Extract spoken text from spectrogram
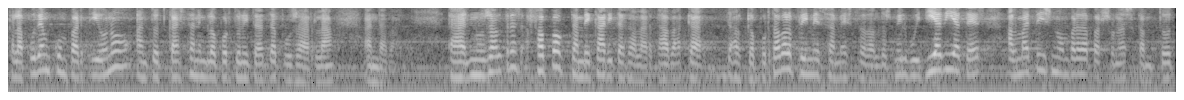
que la podem compartir o no, en tot cas tenim l'oportunitat de posar-la endavant. Eh, nosaltres, fa poc també Càritas alertava que el que portava el primer semestre del 2008 hi havia atès el mateix nombre de persones que amb tot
